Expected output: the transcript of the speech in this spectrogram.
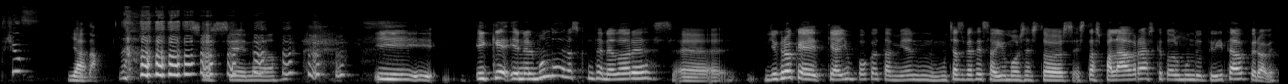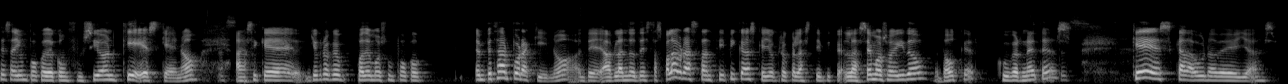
¡piuf! ya. está. Sí, sí, no. Y y que en el mundo de los contenedores, eh, yo creo que, que, hay un poco también, muchas veces oímos estos, estas palabras que todo el mundo utiliza, pero a veces hay un poco de confusión, ¿qué es qué, no? Así, que yo creo que podemos un poco empezar por aquí, ¿no? De, hablando de estas palabras tan típicas que yo creo que las, típicas, las hemos oído, Docker, Kubernetes. ¿Qué es cada una de ellas?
